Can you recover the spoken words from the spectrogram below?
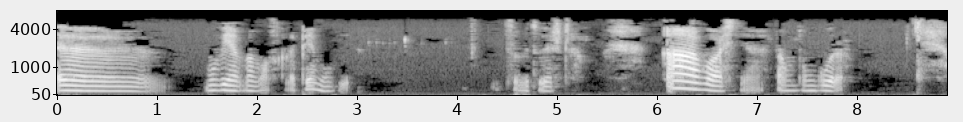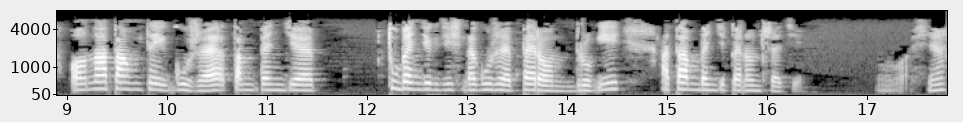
Yy, mówiłem wam o sklepie, mówię. Co by tu jeszcze? A właśnie, tamtą górę. O, na tamtej górze, tam będzie, tu będzie gdzieś na górze peron drugi, a tam będzie peron trzeci. No właśnie.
